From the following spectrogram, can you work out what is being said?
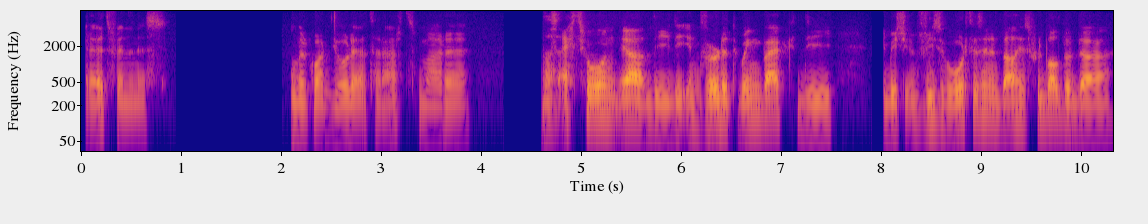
uitvinden is. Onder Guardiola uiteraard, maar eh, dat is echt gewoon ja, die, die inverted wingback, die een beetje een vies woord is in het Belgisch voetbal, doordat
